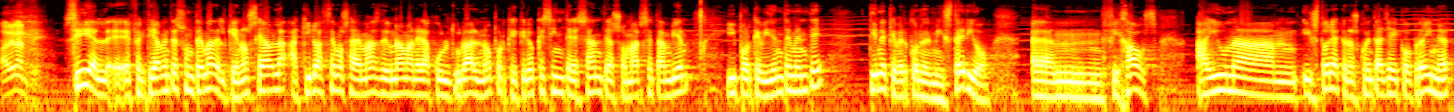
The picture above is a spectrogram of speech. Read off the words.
Adelante. Sí, efectivamente es un tema del que no se habla. Aquí lo hacemos además de una manera cultural, ¿no? Porque creo que es interesante asomarse también y porque evidentemente tiene que ver con el misterio. Em, fijaos, hay una mm, historia que nos cuenta Jacob Reiner,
